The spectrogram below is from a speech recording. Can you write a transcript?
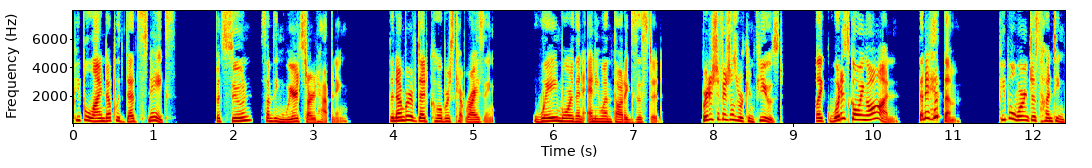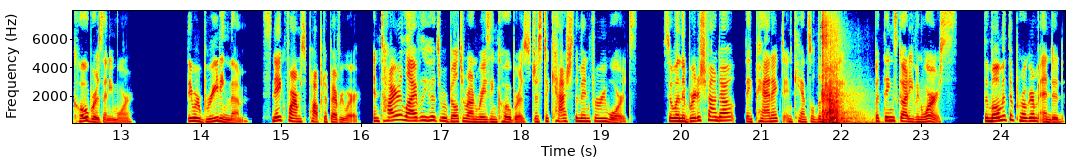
People lined up with dead snakes. But soon, something weird started happening. The number of dead cobras kept rising, way more than anyone thought existed. British officials were confused. Like, what is going on? Then it hit them. People weren't just hunting cobras anymore. They were breeding them. Snake farms popped up everywhere. Entire livelihoods were built around raising cobras just to cash them in for rewards. So when the British found out, they panicked and canceled the bounty. But things got even worse. The moment the program ended,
